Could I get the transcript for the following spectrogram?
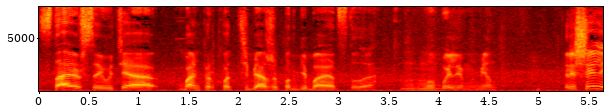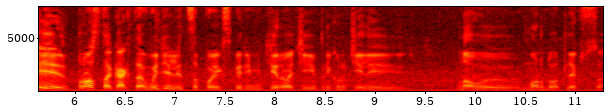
Ставишься, и у тебя бампер под тебя же подгибается туда. Мгм. Ну, были моменты. Решили просто как-то выделиться, поэкспериментировать и прикрутили новую морду от Lexus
